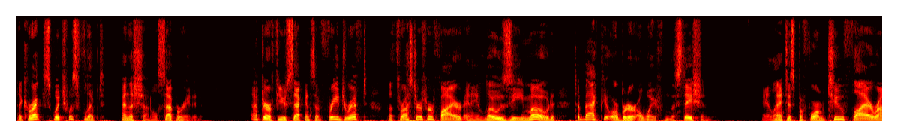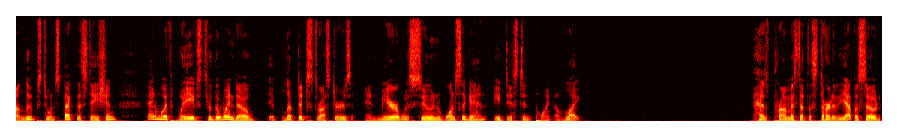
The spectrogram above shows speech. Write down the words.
the correct switch was flipped and the shuttle separated. After a few seconds of free drift, the thrusters were fired in a low Z mode to back the orbiter away from the station. Atlantis performed two fly-around loops to inspect the station, and with waves through the window, it blipped its thrusters, and Mir was soon once again a distant point of light. As promised at the start of the episode,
